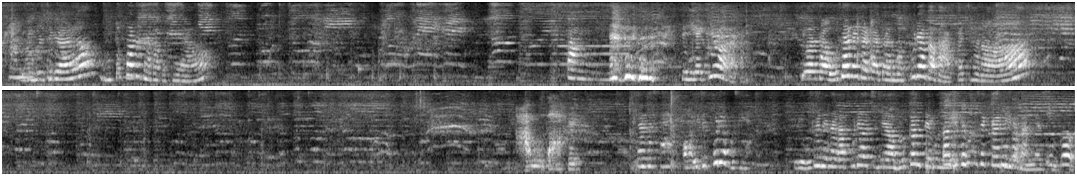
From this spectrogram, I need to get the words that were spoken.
하나 물 드려요? 응, 똑바로 잡아보세요. 땅. 제니가 끼워봐봐. 끼워서 우산에다가도 한번 뿌려봐봐, 아까처럼. 안 돼. 네. 잘랐어요. 어, 이제 뿌려보세요. 우리 우산에다가 뿌려주면 물감 때문에 예쁜 색깔이 일어날 수 있어요. 이거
